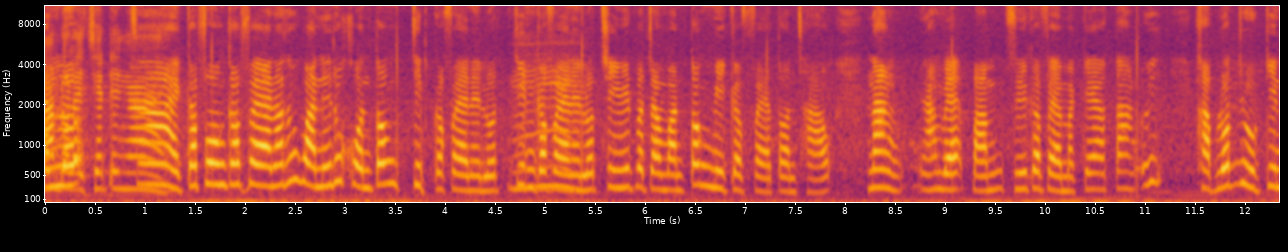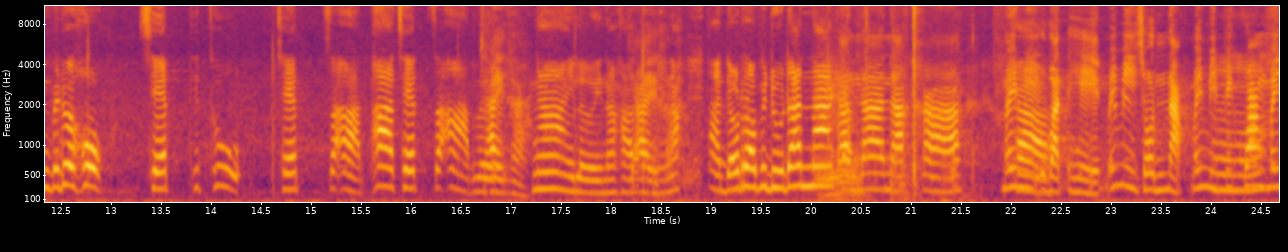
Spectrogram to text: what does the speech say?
มันเลเลอะอะเช็ดได้ง่าใช่ยกาแฟกาแฟนะทุกวันนี้ทุกคนต้องจิบกาแฟในรถกินอืมกาแฟในรถชีวิตประจำวันต้องมีกาแฟตอนเช้า นั่งนะแวะปั๊มซื้อกาแฟมาแก้วตั้งเอ้ยขับรถอยู่กินไปด้วยหกเช็ดทิชชู่เช็ดสะอาดผ้าเช็ดสะอาดเลยใช่ค่ะง่ายเลยนะคะใช่ตรงนี้ค่ะนะอะเดี๋ยวเราไปดูด้านหน้ากัด้านนหน้านะคะ ไม่มีค่ะอุบัติเหตุ ไม่มีชนหนัก ไม่มีพลิกอือฮึ คว้างไม่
